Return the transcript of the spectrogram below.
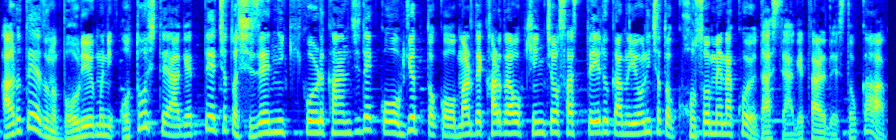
ある程度のボリュームに落としてあげて、ちょっと自然に聞こえる感じで、こう、ギュッとこう、まるで体を緊張させているかのように、ちょっと細めな声を出してあげたりですとか、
